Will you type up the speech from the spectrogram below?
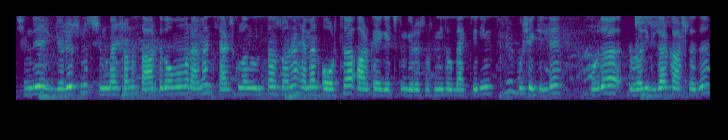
Şimdi görüyorsunuz şimdi ben şu anda sağ arkada olmama rağmen servis kullanıldıktan sonra hemen orta arkaya geçtim görüyorsunuz middle back dediğim bu şekilde. Burada Ruddy güzel karşıladı.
